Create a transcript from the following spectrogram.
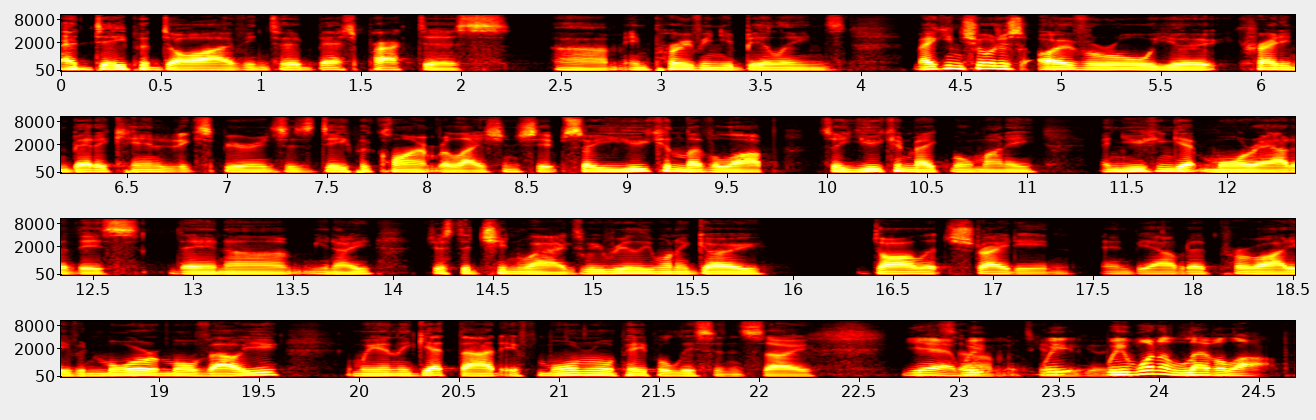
a deeper dive into best practice, um, improving your billings, making sure just overall you're creating better candidate experiences, deeper client relationships so you can level up, so you can make more money and you can get more out of this than, um, you know, just the chin wags. We really want to go dial it straight in and be able to provide even more and more value. And we only get that if more and more people listen. So Yeah, we, um, we, we want to level up.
